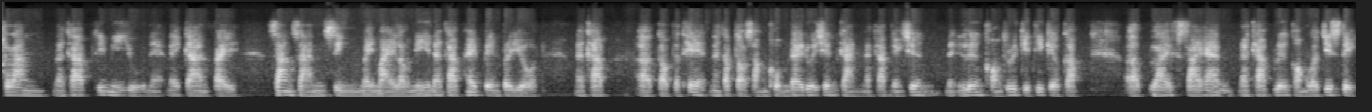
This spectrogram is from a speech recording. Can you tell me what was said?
พลังนะครับที่มีอยู่เนี่ยในการไปสร้างสารรค์สิ่งใหม่ ๆ เหล่านี้นะครับให้เป็นประโยชน์นะครับ ต่อประเทศนะครับต่อสังคมได้ด้วยเช่นกันนะครับอย่างเช่นในเรื่องของธุรกิจที่เกี่ยวกับ life science นะครับเรื่องของโลจิสติก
